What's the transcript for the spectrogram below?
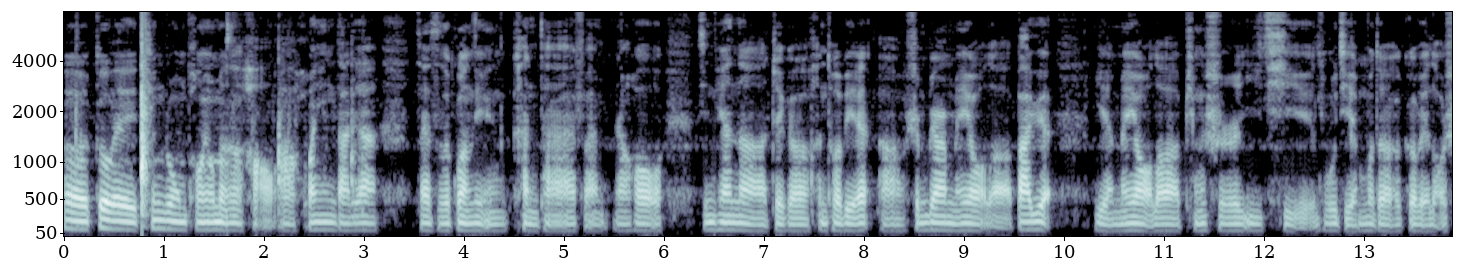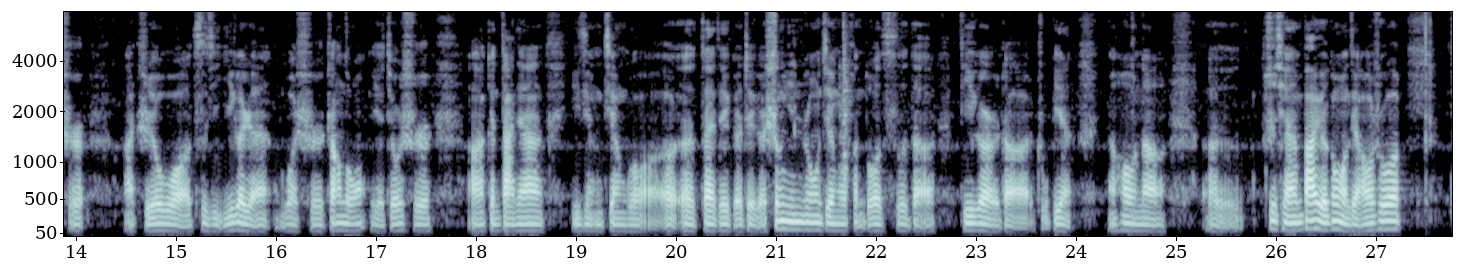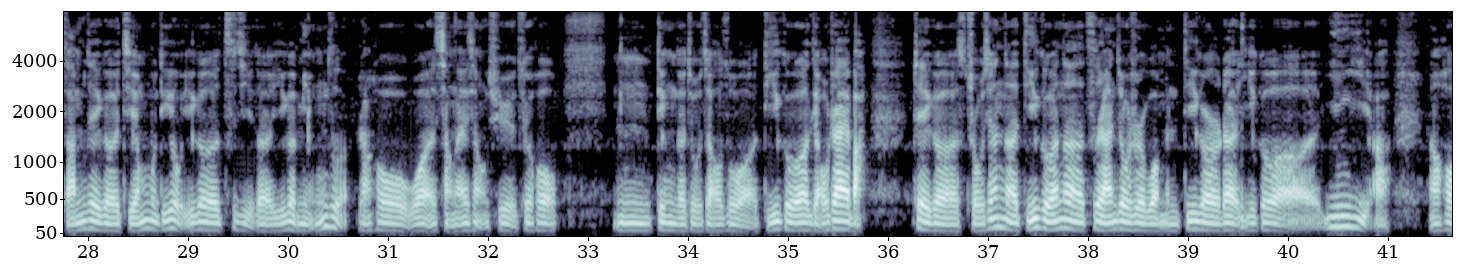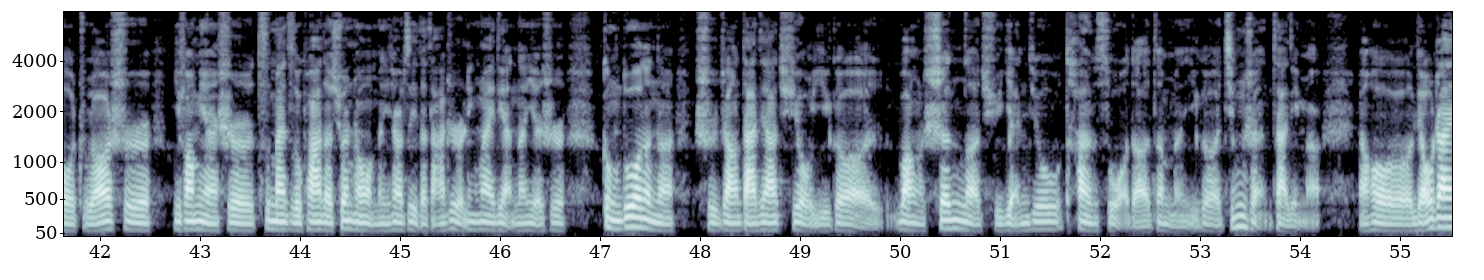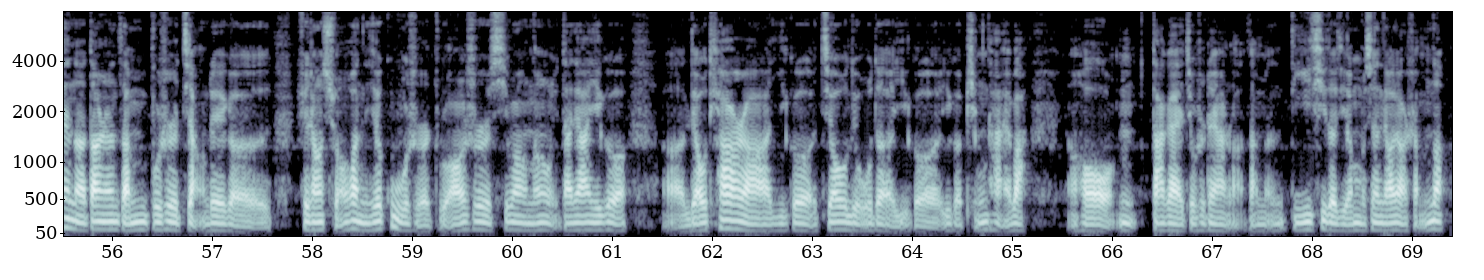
呃，各位听众朋友们好啊！欢迎大家再次光临看台 FM。然后今天呢，这个很特别啊，身边没有了八月，也没有了平时一起录节目的各位老师啊，只有我自己一个人。我是张龙，也就是啊，跟大家已经见过呃呃，在这个这个声音中见过很多次的第一个的主编。然后呢，呃，之前八月跟我聊说。咱们这个节目得有一个自己的一个名字，然后我想来想去，最后，嗯，定的就叫做《迪哥聊斋》吧。这个首先呢，迪格呢，自然就是我们迪格的一个音译啊。然后主要是一方面是自卖自夸的宣传我们一下自己的杂志，另外一点呢，也是更多的呢是让大家去有一个往深了去研究探索的这么一个精神在里面。然后《聊斋》呢，当然咱们不是讲这个非常玄幻的一些故事，主要是希望能有大家一个呃聊天啊，一个交流的一个一个平台吧。然后，嗯，大概就是这样的。咱们第一期的节目先聊点什么呢？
